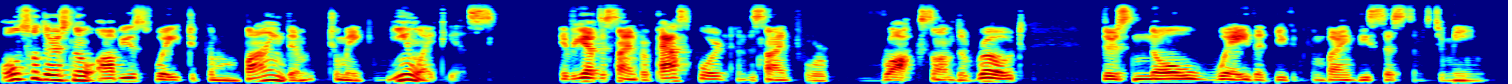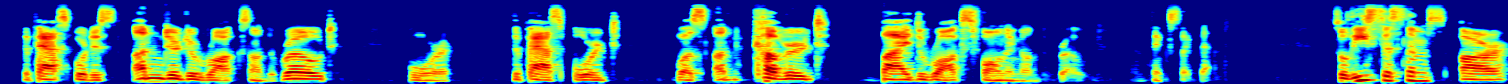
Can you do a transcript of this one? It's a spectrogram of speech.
Also, there's no obvious way to combine them to make new ideas. If you have the sign for passport and the sign for rocks on the road, there's no way that you can combine these systems to mean the passport is under the rocks on the road or the passport was uncovered by the rocks falling on the road and things like that. So these systems are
